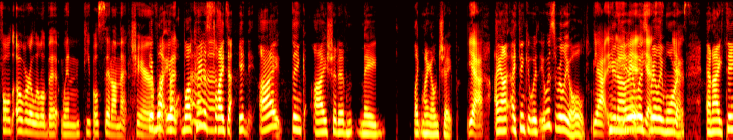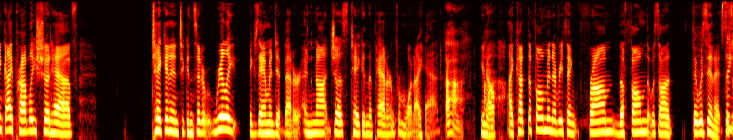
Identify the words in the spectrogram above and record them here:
fold over a little bit when people sit on that chair. It, for- it but, well kind of uh, slides out. It. I think I should have made like my own shape. Yeah, I I- think it was it was really old, yeah. You know, it was yes, really worn. Yes. and I think I probably should have taken into consider really examined it better and not just taken the pattern from what I had. Uh huh. You Uh-huh. know, I cut the foam and everything from the foam that was on that was in it. So this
